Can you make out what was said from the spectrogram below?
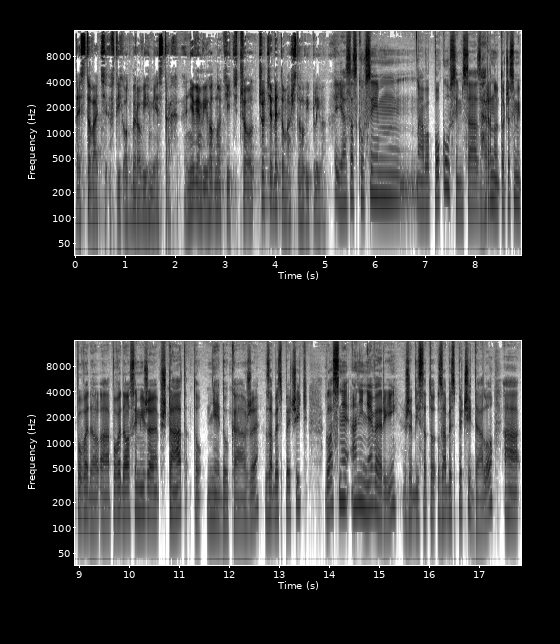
testovať v tých odberových miestach. Neviem vyhodnotiť, čo, čo tebe to máš z toho vyplýva. Ja sa skúsim, alebo pokúsim sa zhrnúť to, čo si mi povedal. A povedal si mi, že štát to nedokáže zabezpečiť. Vlastne ani neverí, že by sa to zabezpečiť dalo. A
